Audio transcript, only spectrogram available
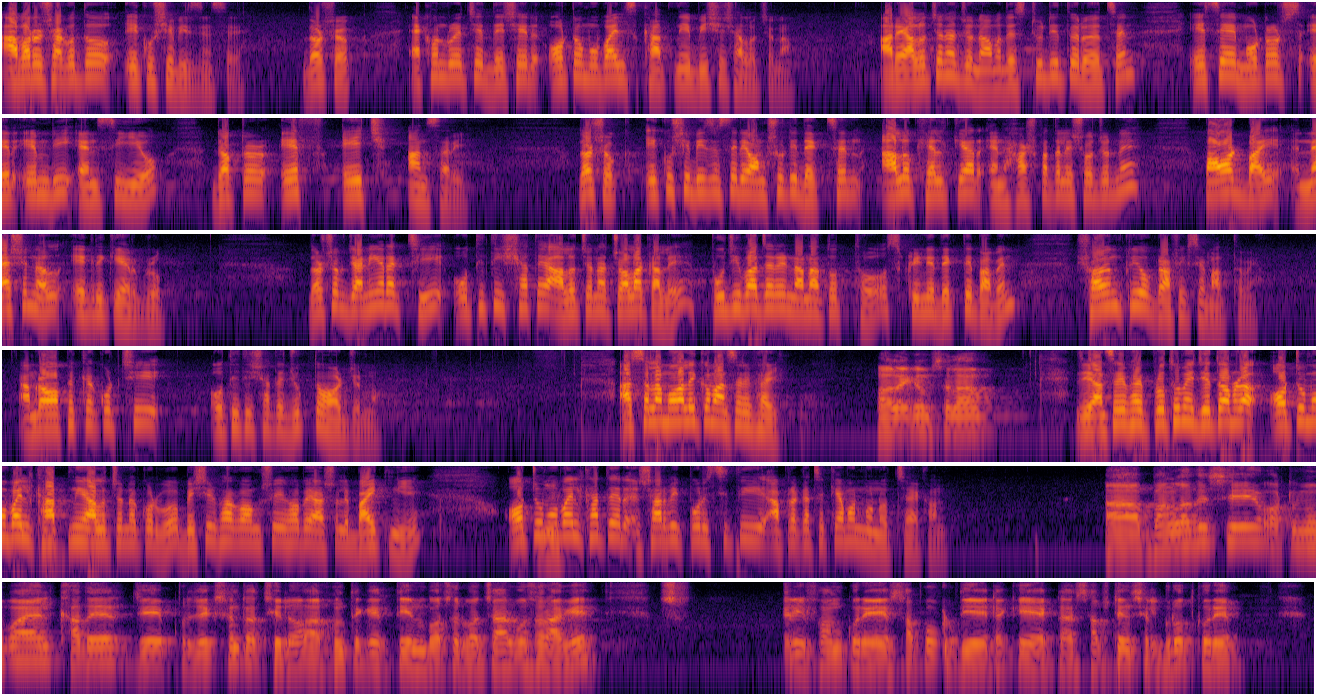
আবারও স্বাগত একুশে বিজনেসে। দর্শক, এখন রয়েছে দেশের অটোমোবাইলস খাত নিয়ে বিশেষ আলোচনা। আর এই আলোচনার জন্য আমাদের স্টুডিওতে রয়েছেন এসিআই মোটরস এর MD and CEO doctor F H Ansari. দর্শক, একুশে বিজনেসের এই অংশটি দেখছেন আলোক হেলথ কেয়ার অ্যান্ড হাসপাতালের সৌজন্যে powered by national agri care group. দর্শক, জানিয়ে রাখছি, অতিথির সাথে আলোচনা চলাকালে পুঁজিবাজারের নানা তথ্য স্ক্রিনে দেখতে পাবেন স্বয়ংক্রিয় গ্রাফিক্সের মাধ্যমে। আমরা অপেক্ষা করছি অতিথির সাথে যুক্ত হওয়ার জন্য। আসসালামু আলাইকুম আনসারি ভাই। ওয়ালাইকুম সালাম। জি আনসারি ভাই প্রথমে যেহেতু আমরা অটোমোবাইল খাত নিয়ে আলোচনা করব বেশিরভাগ অংশই হবে আসলে বাইক নিয়ে। অটোমোবাইল খাতের সার্বিক পরিস্থিতি আপনার কাছে কেমন মনে হচ্ছে এখন? বাংলাদেশে অটোমোবাইল খাদের যে প্রজেকশনটা ছিল এখন থেকে তিন বছর বা চার বছর আগে রিফর্ম করে সাপোর্ট দিয়ে এটাকে একটা সাবস্টেন্সিয়াল গ্রোথ করে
